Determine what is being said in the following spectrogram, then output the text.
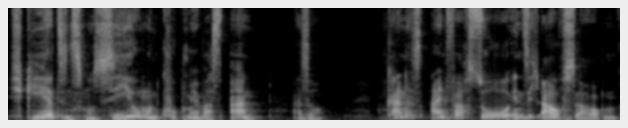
ich gehe jetzt ins Museum und gucke mir was an. Also man kann es einfach so in sich aufsaugen.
